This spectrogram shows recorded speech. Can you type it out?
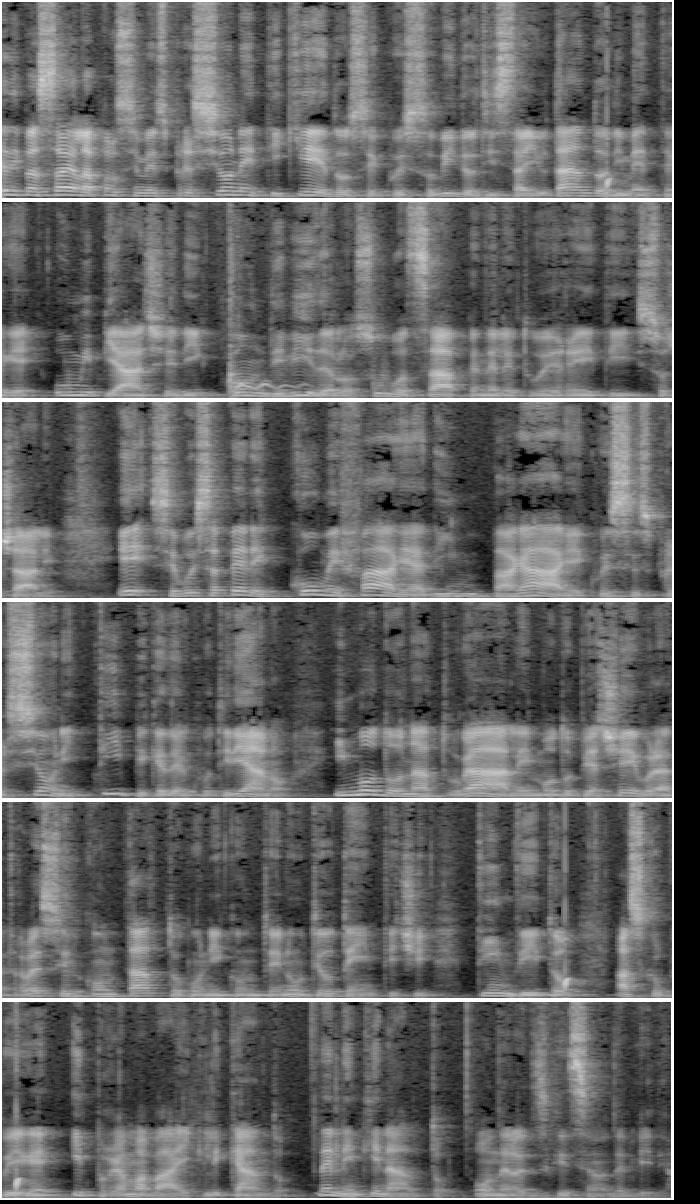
di passare alla prossima espressione ti chiedo se questo video ti sta aiutando di mettere un mi piace, di condividerlo su WhatsApp e nelle tue reti sociali. E se vuoi sapere come fare ad imparare queste espressioni tipiche del quotidiano in modo naturale, in modo piacevole, attraverso il contatto con i contenuti autentici, ti invito a scoprire il programma Vai cliccando nel link in alto o nella descrizione del video.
